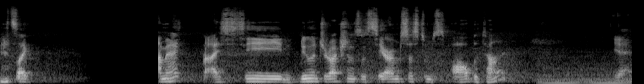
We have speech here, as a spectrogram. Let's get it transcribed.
it's like, I mean, I, I see new introductions of CRM systems all the time. Yeah.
